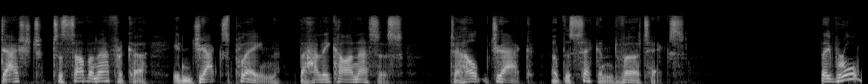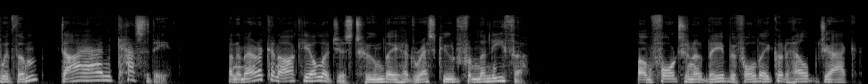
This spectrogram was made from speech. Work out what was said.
dashed to southern Africa in Jack's plane, the Halicarnassus, to help Jack at the second vertex. They brought with them Diane Cassidy, an American archaeologist whom they had rescued from the Neteru. Unfortunately, before they could help Jack,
